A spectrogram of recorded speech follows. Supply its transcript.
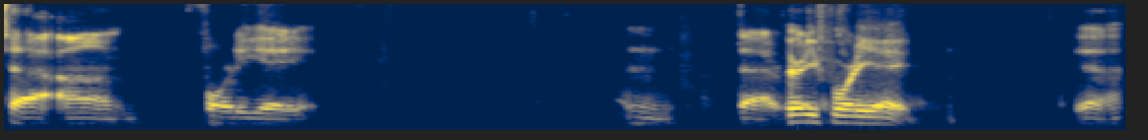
to um, forty-eight. And the 30 Ravens- 48. Yeah,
